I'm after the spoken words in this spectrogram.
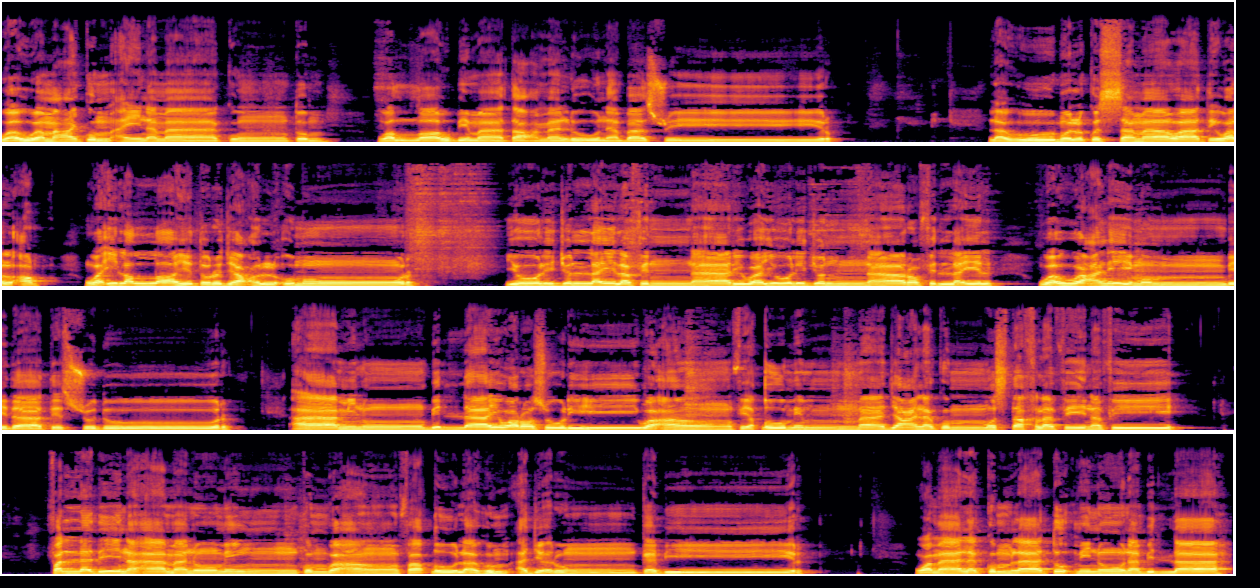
وهو معكم أينما كنتم والله بما تعملون بصير. له ملك السماوات والأرض وإلى الله ترجع الأمور. يولج الليل في النهار ويولج النار في الليل وهو عليم بذات الصدور. آمنوا بالله ورسوله وأنفقوا مما جعلكم مستخلفين فيه. فالذين آمنوا منكم وأنفقوا لهم أجر كبير. وما لكم لا تؤمنون بالله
